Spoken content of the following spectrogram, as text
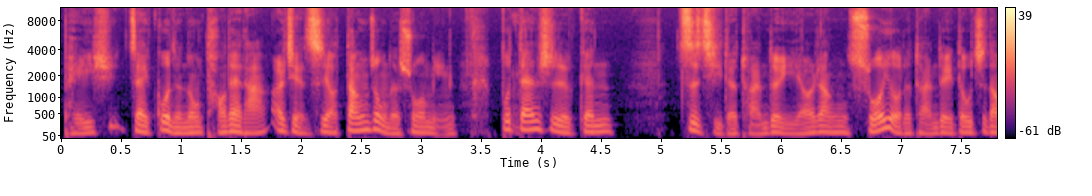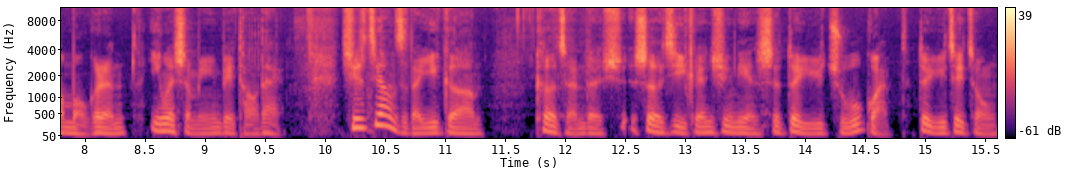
培训在过程中淘汰他，而且是要当众的说明，不单是跟。自己的团队也要让所有的团队都知道某个人因为什么原因被淘汰。其实这样子的一个课程的设计跟训练，是对于主管、对于这种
